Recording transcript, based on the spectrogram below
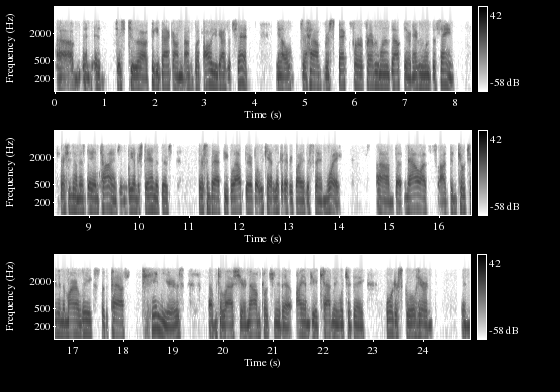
Um, and, and just to uh, piggyback on, on what all you guys have said, you know, to have respect for, for everyone who's out there and everyone's the same, especially in this day and times. And we understand that there's there's some bad people out there, but we can't look at everybody the same way. Um, but now I've I've been coaching in the minor leagues for the past ten years up until last year. Now I'm coaching at the IMG Academy, which is a border school here in in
